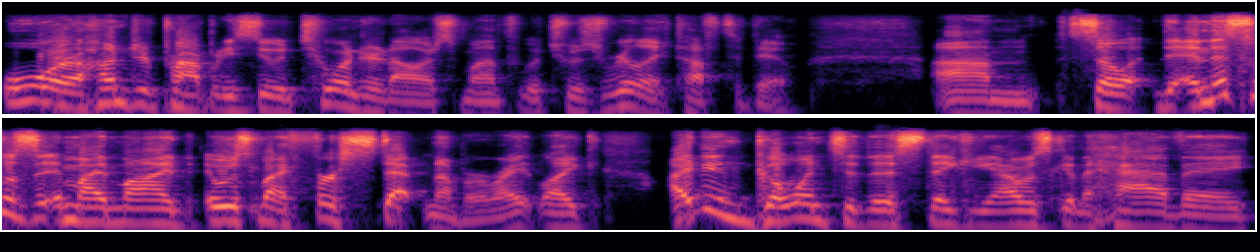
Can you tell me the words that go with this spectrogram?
or 100 properties doing $200 a month, which was really tough to do. Um, so, and this was in my mind, it was my first step number, right? Like I didn't go into this thinking I was going to have a,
